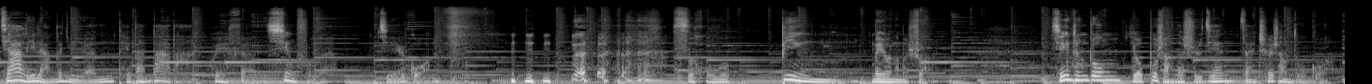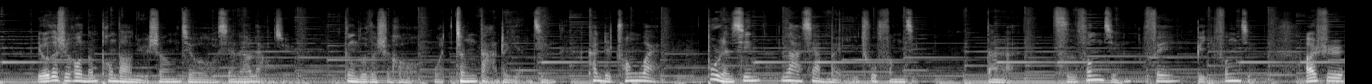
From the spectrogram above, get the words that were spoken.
家里两个女人陪伴爸爸会很幸福的，结果 似乎并没有那么爽。行程中有不少的时间在车上度过，有的时候能碰到女生就闲聊两句，更多的时候我睁大着眼睛看着窗外，不忍心落下每一处风景。当然，此风景非彼风景，而是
